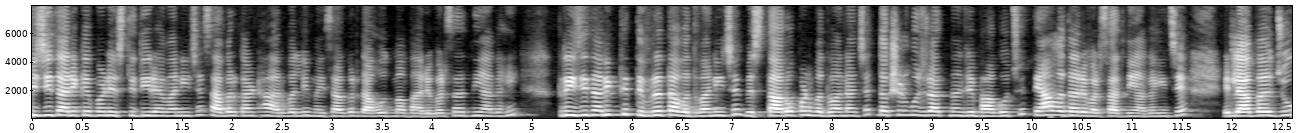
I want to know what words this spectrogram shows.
બીજી તારીખે પણ એ સ્થિતિ રહેવાની છે. સાબરકાંઠા, અરવલ્લી, મહીસાગર, દાહોદમાં ભારે વરસાદની આગાહી. ત્રીજી તારીખથી તીવ્રતા વધવાની છે. વિસ્તારો પણ વધવાના છે. દક્ષિણ ગુજરાતના જે ભાગો છે, ત્યાં વધારે વરસાદની આગાહી છે. એટલે આ બાજુ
